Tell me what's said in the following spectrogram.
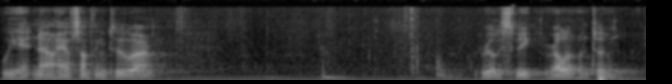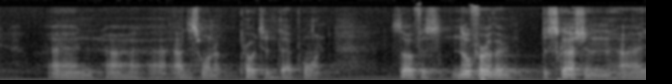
we ha- now have something to uh, really speak relevant to. And uh, I just want to approach it at that point. So if there's no further discussion, I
